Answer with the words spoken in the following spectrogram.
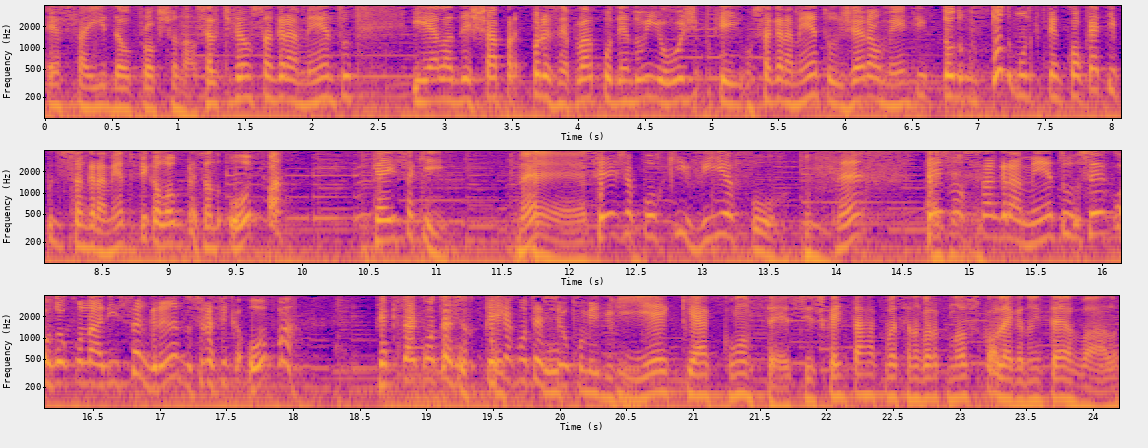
essa ida ao profissional? Se ela tiver um sangramento e ela deixar, pra, por exemplo, ela podendo ir hoje, porque um sangramento, geralmente, todo, todo mundo que tem qualquer tipo de sangramento fica logo pensando, opa, que é isso aqui? Né? É... Seja por que via for, né? Teve um sangramento, você acordou com o nariz sangrando, você já fica, opa, que é que está acontecendo? O que, é que aconteceu o comigo aqui? O que é que acontece? Isso que a gente estava conversando agora com o nosso colega no intervalo.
